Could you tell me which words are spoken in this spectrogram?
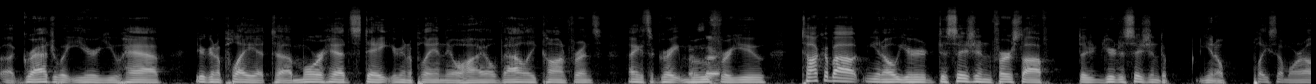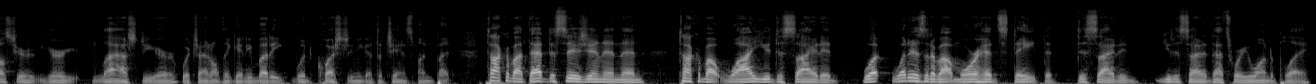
uh, graduate year you have, you're going to play at uh, Morehead State. You're going to play in the Ohio Valley Conference. I think it's a great move yes, for you. Talk about you know your decision first off, the, your decision to you know play somewhere else your your last year, which I don't think anybody would question. You got the chance on, but talk about that decision and then talk about why you decided what what is it about Morehead State that decided you decided that's where you wanted to play?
